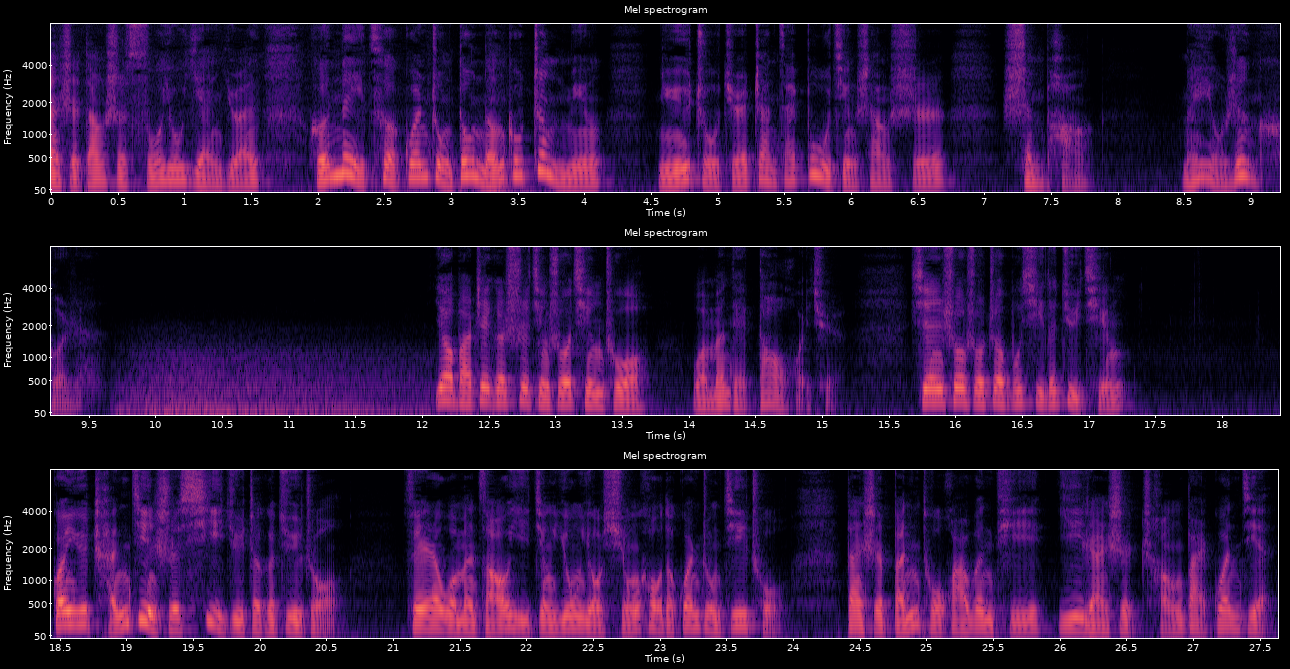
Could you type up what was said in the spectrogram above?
但是当时所有演员和内侧观众都能够证明，女主角站在布景上时，身旁没有任何人。要把这个事情说清楚，我们得倒回去，先说说这部戏的剧情。关于沉浸式戏剧这个剧种，虽然我们早已经拥有雄厚的观众基础，但是本土化问题依然是成败关键。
